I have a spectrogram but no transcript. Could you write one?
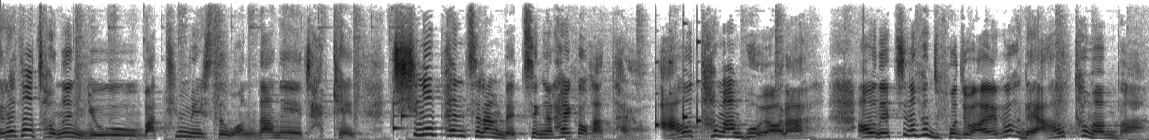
그래서 저는 이 마틴 밀스 원단의 자켓 치노 팬츠랑 매칭을 할 것 같아요. outer만 보여라. 아우 내 치노 팬츠 보지 말고 내 outer만 봐.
